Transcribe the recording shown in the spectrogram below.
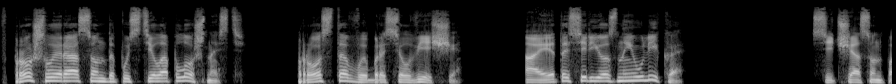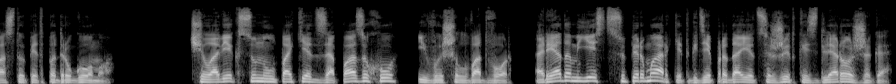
В прошлый раз он допустил оплошность. Просто выбросил вещи. А это серьезная улика. Сейчас он поступит по-другому. Человек сунул пакет за пазуху и вышел во двор. Рядом есть супермаркет, где продается жидкость для розжига.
